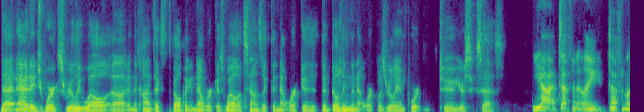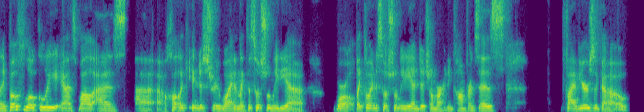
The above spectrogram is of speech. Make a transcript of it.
That adage works really well uh, in the context of developing a network as well. It sounds like the network is the building the network was really important to your success. Yeah, definitely, definitely, both locally as well as uh, I'll call it like industry wide and like the social media world, like going to social media and digital marketing conferences five years ago,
